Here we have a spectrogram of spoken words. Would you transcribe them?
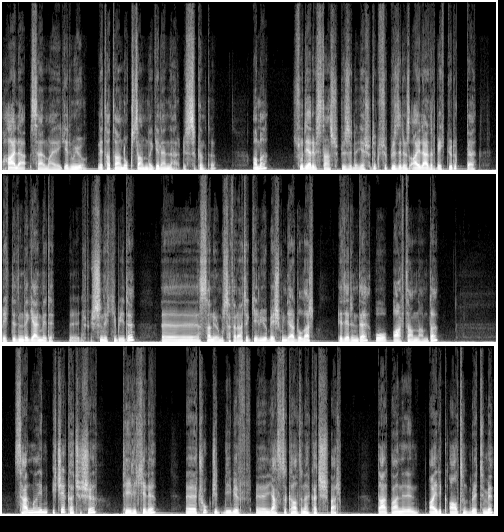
hala sermaye girmiyor. Net hata noksanla gelenler bir sıkıntı. Ama Suudi Arabistan sürprizini yaşadık. Sürprizlerimiz aylardır bekliyorduk da beklediğinde gelmedi e, Türkçesindeki gibiydi. E, sanıyorum bu sefer artık geliyor 5 milyar dolar ederinde o artı anlamda. Sermayenin içe kaçışı tehlikeli. E, çok ciddi bir e, yastık altına kaçış var. Darphane'nin aylık altın üretimi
